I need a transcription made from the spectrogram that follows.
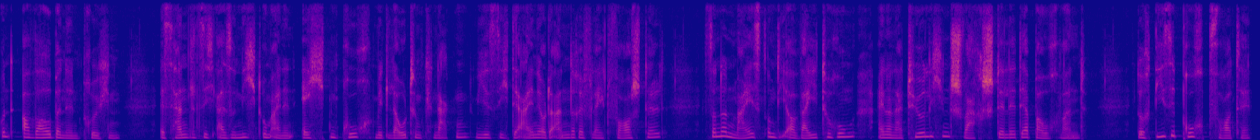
und erworbenen Brüchen. Es handelt sich also nicht um einen echten Bruch mit lautem Knacken, wie es sich der eine oder andere vielleicht vorstellt, sondern meist um die Erweiterung einer natürlichen Schwachstelle der Bauchwand. Durch diese Bruchpforte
